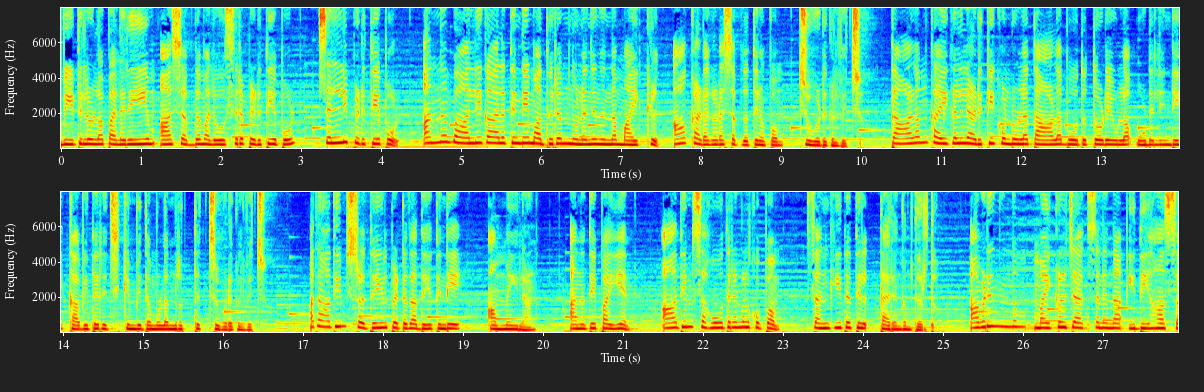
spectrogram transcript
വീട്ടിലുള്ള പലരെയും ആ ശബ്ദം അലോസരപ്പെടുത്തിയപ്പോൾ ശല്യപ്പെടുത്തിയപ്പോൾ അന്ന് ബാല്യകാലത്തിന്റെ മധുരം നുണഞ്ഞു നിന്ന മൈക്കിൾ ആ കടകട ശബ്ദത്തിനൊപ്പം ചുവടുകൾ വെച്ചു. താളം കൈകളിൽ അടുക്കിക്കൊണ്ടുള്ള താളബോധത്തോടെയുള്ള ഉടലിന്റെ കവിത രചിക്കും വിധമുള്ള നൃത്ത ചുവടുകൾ വെച്ചു. അതാദ്യം ശ്രദ്ധയിൽപ്പെട്ടത് അദ്ദേഹത്തിന്റെ അമ്മയിലാണ്. അന്നത്തെ പയ്യൻ ആദ്യം സഹോദരങ്ങൾക്കൊപ്പം സംഗീതത്തിൽ തരംഗം തീർത്തു. അവിടെ നിന്നും മൈക്കിൾ ജാക്സൺ എന്ന ഇതിഹാസ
